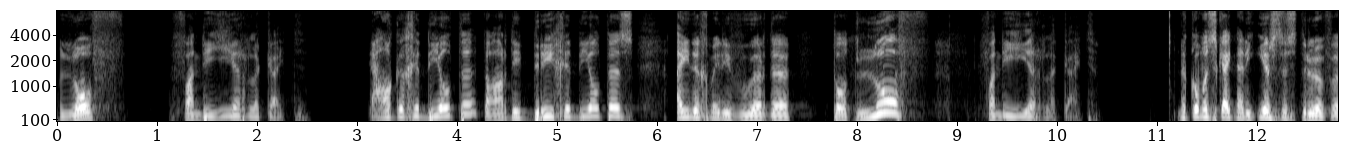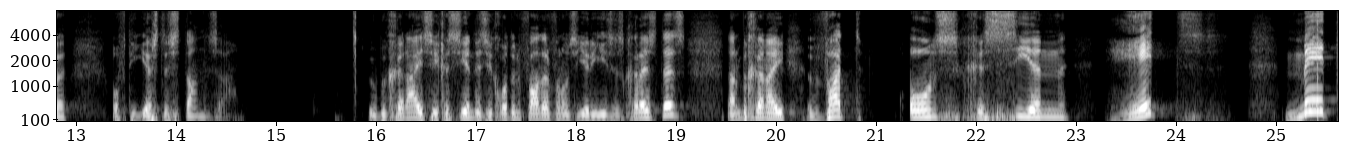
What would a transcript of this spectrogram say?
lof van die heerlikheid. Elke gedeelte, daardie 3 gedeeltes eindig met die woorde tot lof van die heerlikheid. Nou kom ons kyk na die eerste strofe of die eerste stanza. Hoe begin hy? Hy sê geseënd is die God en Vader van ons Here Jesus Christus. Dan begin hy wat ons geseën het met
